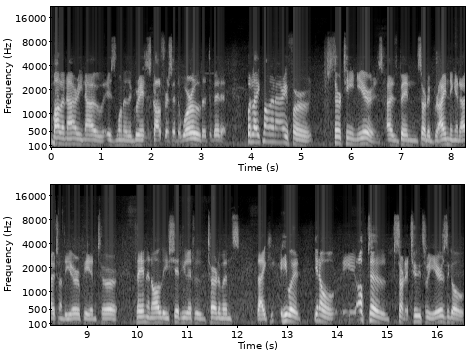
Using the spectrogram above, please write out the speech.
Molinari now is one of the greatest golfers in the world at the minute. But like Molinari for 13 years has been sort of grinding it out on the European tour, playing in all these shitty little tournaments. Like he, would, you know, up to sort of two, three years ago,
